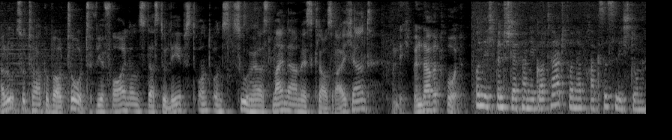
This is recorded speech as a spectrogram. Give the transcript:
Hallo zu Talk About Tod. Wir freuen uns, dass du lebst und uns zuhörst. Mein Name ist Klaus Reichert. Und ich bin David Roth. Und ich bin Stefanie Gotthard von der Praxis Lichtung.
